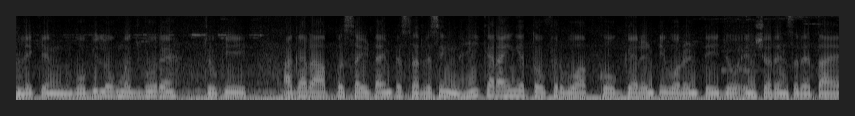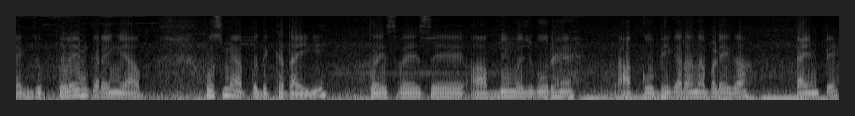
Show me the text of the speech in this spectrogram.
लेकिन वो भी लोग मजबूर हैं, क्योंकि अगर आप सही टाइम पे सर्विसिंग नहीं कराएँगे तो फिर वो आपको गारंटी वारंटी जो इंश्योरेंस रहता है, जो क्लेम करेंगे आप, उसमें आपको दिक्कत आएगी। तो इस वजह से आप भी मजबूर हैं, आपको भी कराना पड़ेगा टाइम पे।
